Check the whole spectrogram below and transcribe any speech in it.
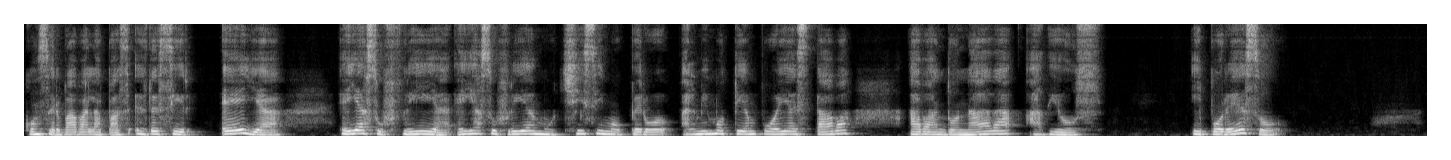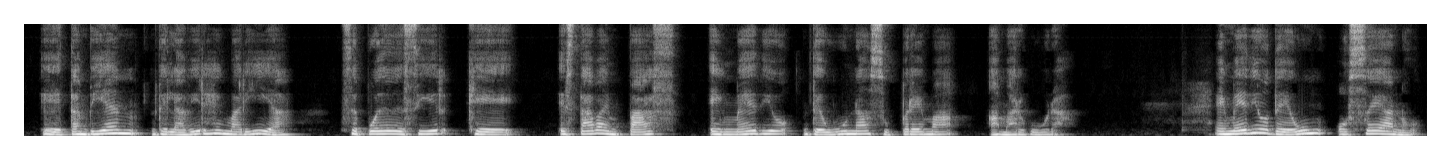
conservaba la paz. Es decir, ella, ella sufría, ella sufría muchísimo, pero al mismo tiempo ella estaba abandonada a Dios. Y por eso eh, también de la Virgen María se puede decir que estaba en paz en medio de una suprema amargura, en medio de un océano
